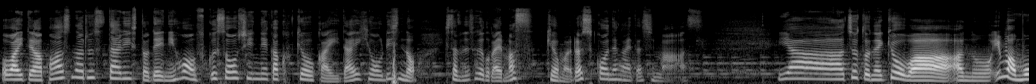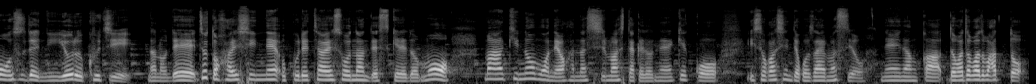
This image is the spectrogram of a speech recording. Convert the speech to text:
お相手はパーソナルスタイリストで日本服装心理学協会代表理事の久野でございます。今日もよろしくお願いいたします。いやー、ちょっとね、今日は、あの、今もうすでに夜9時なので、ちょっと配信ね、遅れちゃいそうなんですけれども、まあ、昨日もね、お話ししましたけどね、結構忙しいんでございますよ。ね、なんか、ドバドバドバっと。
